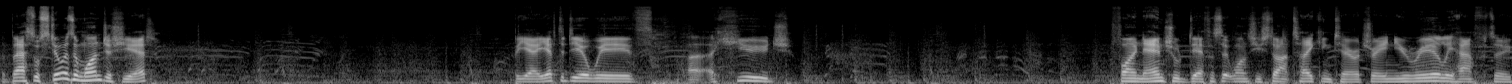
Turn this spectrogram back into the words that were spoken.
The Basel still isn't won just yet. But yeah, you have to deal with uh, a huge financial deficit once you start taking territory, and you really have to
